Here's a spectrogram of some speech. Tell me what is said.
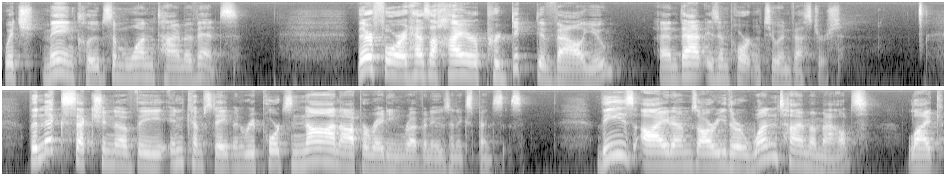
which may include some one-time events. Therefore, it has a higher predictive value, and that is important to investors. The next section of the income statement reports non-operating revenues and expenses. These items are either one-time amounts, like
